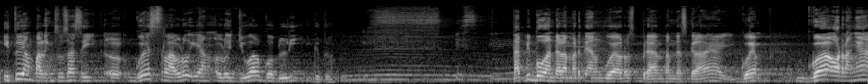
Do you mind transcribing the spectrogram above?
itu yang paling susah sih Eh, gue selalu yang lo jual gue beli gitu tapi bukan dalam artian gue harus berantem dan segalanya gue gue orangnya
